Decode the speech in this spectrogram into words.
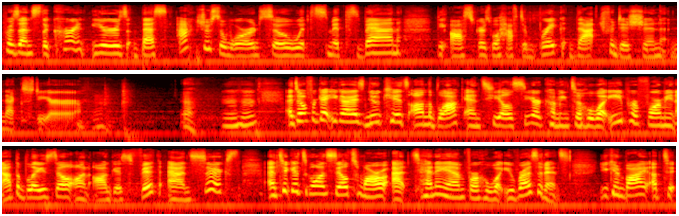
presents the current year's Best Actress award. So, with Smith's ban, the Oscars will have to break that tradition next year. Mm. Hmm And don't forget, you guys, New Kids on the Block and TLC are coming to Hawaii, performing at the Blaisdell on August 5th and 6th. And tickets go on sale tomorrow at 10 a.m. for Hawaii residents. You can buy up to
